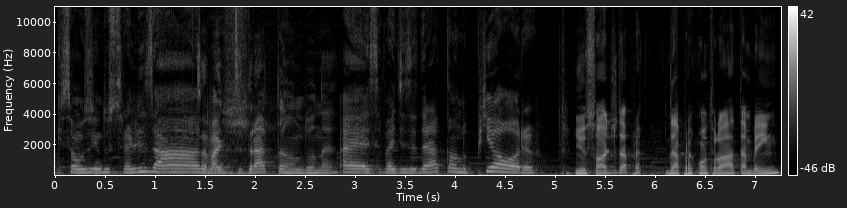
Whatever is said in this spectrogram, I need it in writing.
Que são os industrializados. Você vai desidratando, né? É, você vai desidratando, piora. E o sódio dá pra, dá pra controlar também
